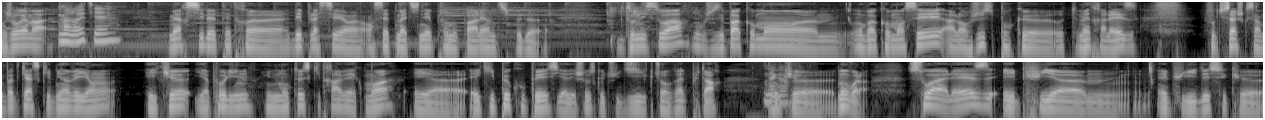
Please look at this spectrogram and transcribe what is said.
Bonjour Emma. Bonjour Étienne. Merci de t'être euh, déplacé en cette matinée pour nous parler un petit peu de, de ton histoire. Donc je sais pas comment euh, on va commencer. Alors juste pour que te mettre à l'aise, il faut que tu saches que c'est un podcast qui est bienveillant et qu'il y a Pauline, une monteuse qui travaille avec moi et, euh, et qui peut couper s'il y a des choses que tu dis que tu regrettes plus tard. Donc, euh, donc voilà, sois à l'aise et puis et puis l'idée c'est que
